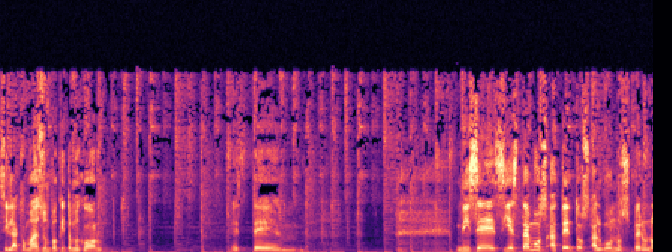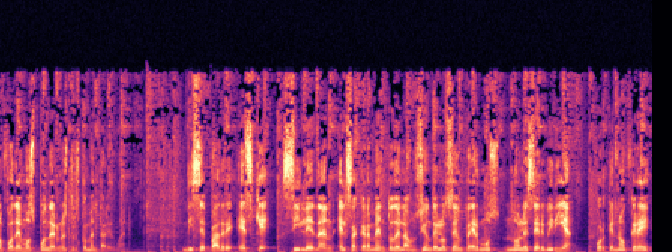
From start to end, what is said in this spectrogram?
si la acomodas un poquito mejor. Este. Dice, si estamos atentos algunos, pero no podemos poner nuestros comentarios. Bueno. Dice, padre, es que si le dan el sacramento de la unción de los enfermos, no le serviría, porque no cree.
